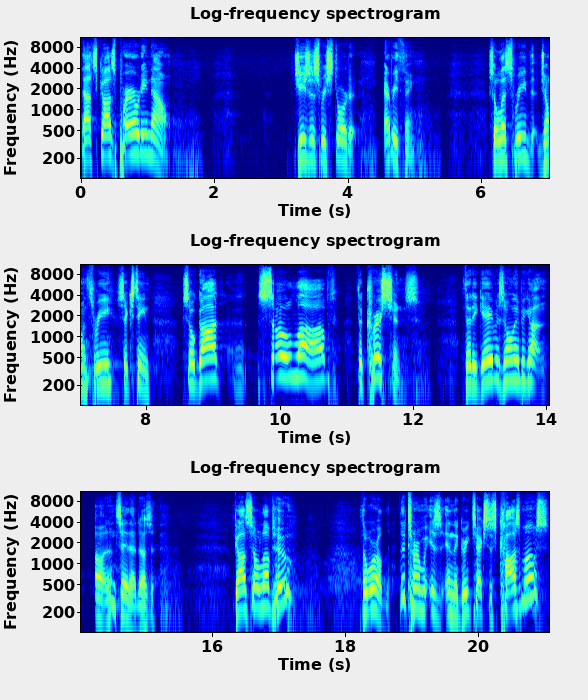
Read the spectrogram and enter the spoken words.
That's God's priority now. Jesus restored it everything. So let's read John 3 16. So God so loved the Christians that he gave his only begotten. Oh, it doesn't say that, does it? God so loved who? The world. The term is in the Greek text is cosmos,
